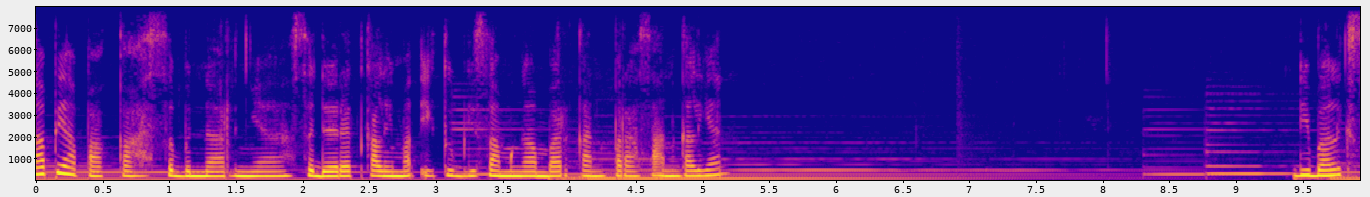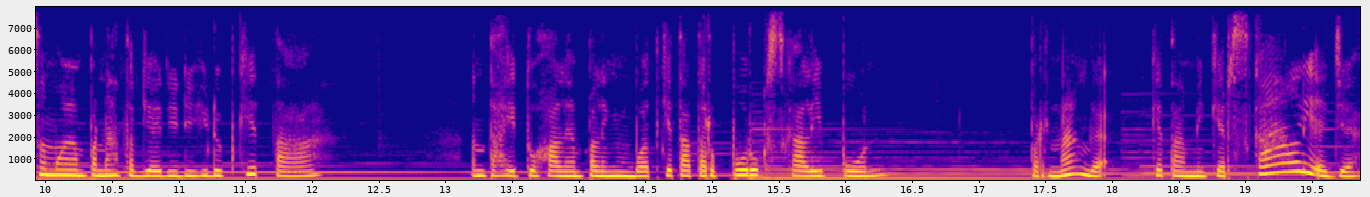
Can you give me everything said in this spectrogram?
Tapi apakah sebenarnya sederet kalimat itu bisa menggambarkan perasaan kalian? Di balik semua yang pernah terjadi di hidup kita, entah itu hal yang paling membuat kita terpuruk sekalipun, pernah nggak kita mikir sekali aja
